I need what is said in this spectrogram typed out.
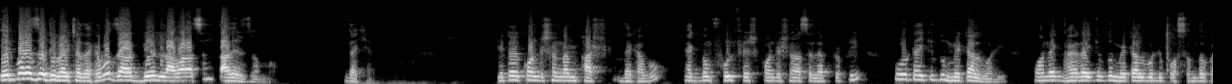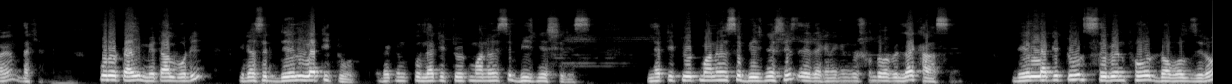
এরপরে যে ডিভাইসটা দেখাবো, যারা ডেল লাভার আছেন তাদের জন্য। দেখেন, এটার কন্ডিশনটা আমি ফার্স্ট দেখাবো। একদম ফুল ফেস কন্ডিশন আছে ল্যাপটপটি পুরোটাই কিন্তু মেটাল বডি অনেক ভাইরাই কিন্তু মেটাল বডি পছন্দ করেন। দেখেন, পুরোটাই মেটাল বডি এটা হচ্ছে ডেল ল্যাটিটিউড এটা কিন্তু ল্যাটিটিউড মানে হচ্ছে বিজনেস সিরিজ ল্যাটিটিউড মানে হচ্ছে বিজনেস সিরিজ এই দেখেন কিন্তু সুন্দরভাবে লেখা আছে। Dell Latitude seven four double zero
